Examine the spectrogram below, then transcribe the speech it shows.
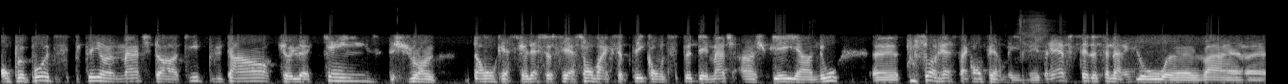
on peut pas disputer un match de hockey plus tard que le 15 juin. Donc, est-ce que l'association va accepter qu'on dispute des matchs en juillet et en août? Euh, tout ça reste à confirmer. Mais bref, c'est le scénario euh, vers euh,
